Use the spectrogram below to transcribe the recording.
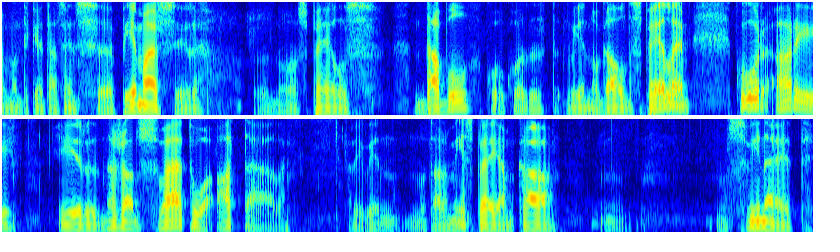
Man tikai tāds viens eh, piemērs ir eh, no spēles Double, ko, ko, viena no galda spēlēm, kur arī ir dažādu svēto attēli. Arī viena no tādām iespējām, kā nu, svinēt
